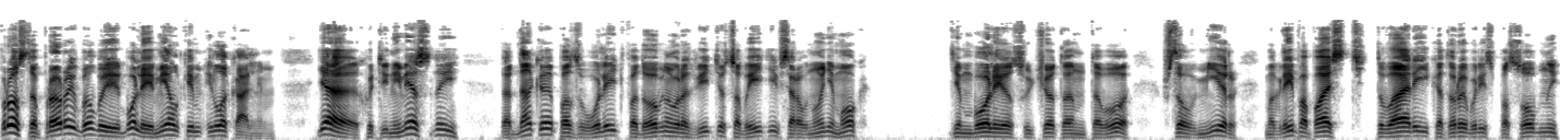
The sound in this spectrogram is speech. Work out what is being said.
Просто прорыв был бы более мелким и локальным. Я, хоть и не местный, однако позволить подобному развитию событий все равно не мог. Тем более с учетом того, что в мир могли попасть твари, которые были способны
